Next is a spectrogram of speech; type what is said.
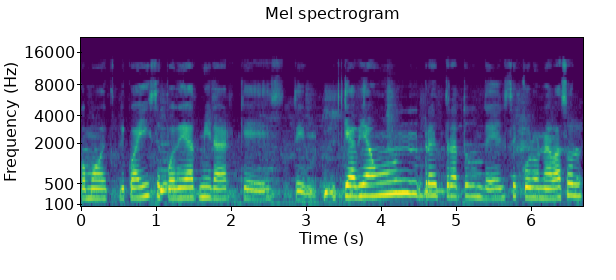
como explicó ahí, se podía admirar que este que había un retrato donde él se coronaba solo.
